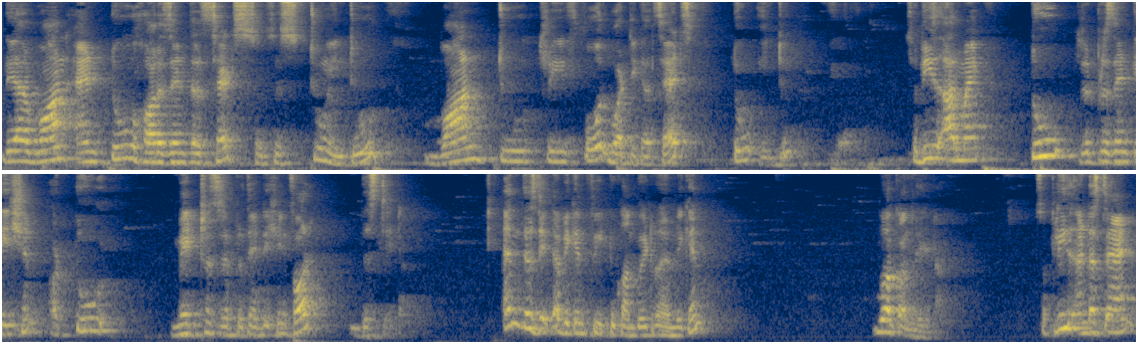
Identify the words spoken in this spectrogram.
they are 1 and 2 horizontal sets. So this is 2 into 1, 2, 3, 4 vertical sets. 2 into 4. So these are my two representation or two matrix representation for this data and this data we can feed to computer and we can work on the data. So please understand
